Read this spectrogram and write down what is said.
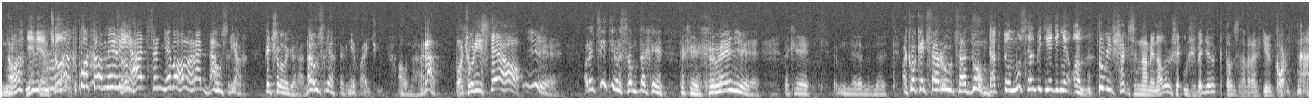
No? Neviem, čo? Tak potom, milý? Hudson, nemohol hrať na husliach. Keď človek hrá na husliach, tak nefajčí. A on hral. Počuli ste ho? Nie, ale cítil som také, také chvenie, také... mm, mm, Ako keď sa rúca dom. Tak to musel byť jedine on. To by však znamenalo, že už vedel, kto zavraždil Kortna.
